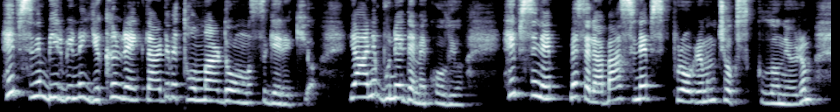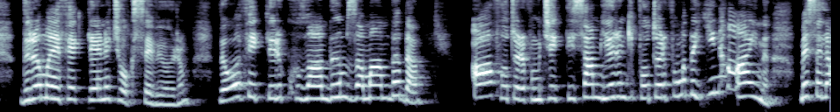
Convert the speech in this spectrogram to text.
hepsinin birbirine yakın renklerde ve tonlarda olması gerekiyor. Yani bu ne demek oluyor? Hepsini mesela ben Snapseed programını çok sık kullanıyorum. Drama efektlerini çok seviyorum. Ve o efektleri kullandığım zamanda da A fotoğrafımı çektiysem yarınki fotoğrafımı da yine aynı. Mesela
